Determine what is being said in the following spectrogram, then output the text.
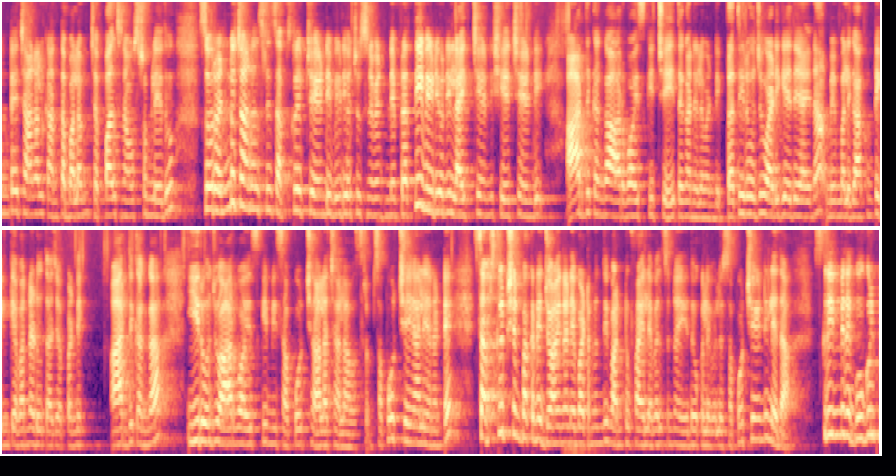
ఉంటే ఛానల్కి అంత బలం చెప్పాల్సిన అవసరం లేదు. సో రెండు ఛానల్స్ని సబ్స్క్రైబ్ చేయండి. వీడియో చూసిన వెంటనే ప్రతి వీడియోని లైక్ చేయండి షేర్ చేయండి. ఆర్థికంగా ఆర్ వాయిస్కి చేయితగా నిలవండి. ప్రతిరోజు అడిగేదే అయినా మిమ్మల్ని కాకుండా ఇంకెవరిని అడుగుతా చెప్పండి. ఆర్థికంగా ఈరోజు ఆర్ వాయిస్కి మీ సపోర్ట్ చాలా చాలా అవసరం. సపోర్ట్ చేయాలి అని అంటే సబ్స్క్రిప్షన్ పక్కనే జాయిన్ అనే బటన్ ఉంది. వన్ టు ఫైవ్ లెవెల్స్ ఉన్న ఏదో ఒక లెవెల్లో సపోర్ట్ చేయండి. లేదా స్క్రీన్ మీద గూగుల్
